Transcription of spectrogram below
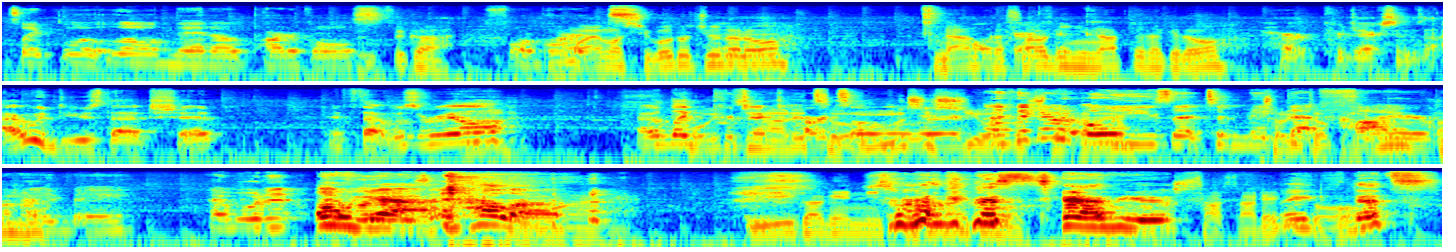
It's like little, little nano particles, てか form お前も parts. 仕事中だろなんか騒ぎになってたけど Heart projections. I would use that shit if that was real. I would like project hearts all over. I think I would only use that to make that fire behind me. I wouldn't. Oh yeah, hello. Someone's gonna stab you. Like that's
